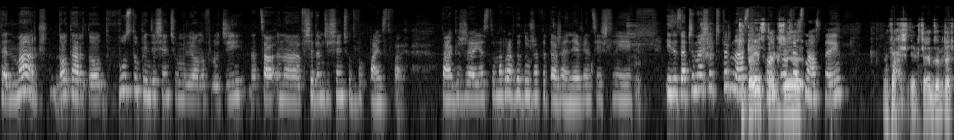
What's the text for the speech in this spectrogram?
ten marsz dotarł do 250 milionów ludzi na, na w 72 państwach. Także jest to naprawdę duże wydarzenie, więc jeśli. I zaczyna się o 14, czy to jest tak, że... 16. Właśnie, chciałem zapytać,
